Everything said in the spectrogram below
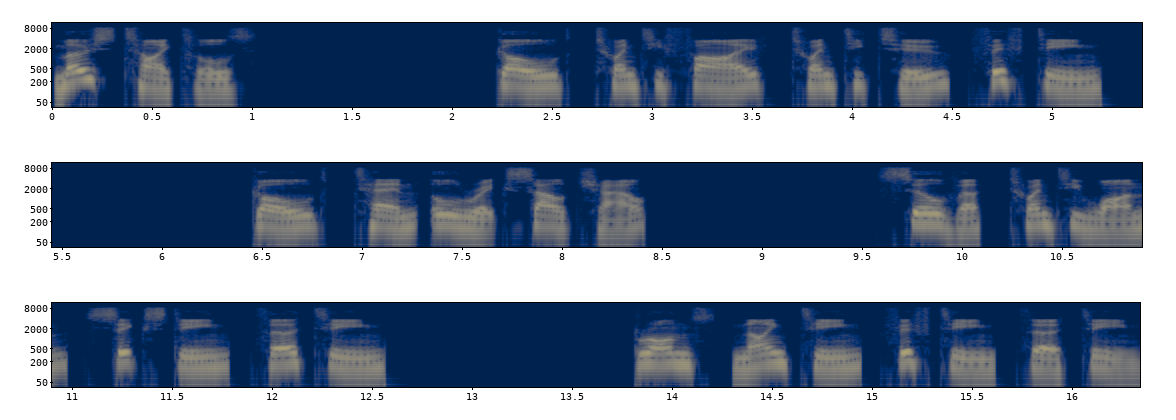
Most titles Gold 25, 22, 15 Gold 10 Ulrich Salchow Silver 21, 16, 13 Bronze 19, 15, 13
